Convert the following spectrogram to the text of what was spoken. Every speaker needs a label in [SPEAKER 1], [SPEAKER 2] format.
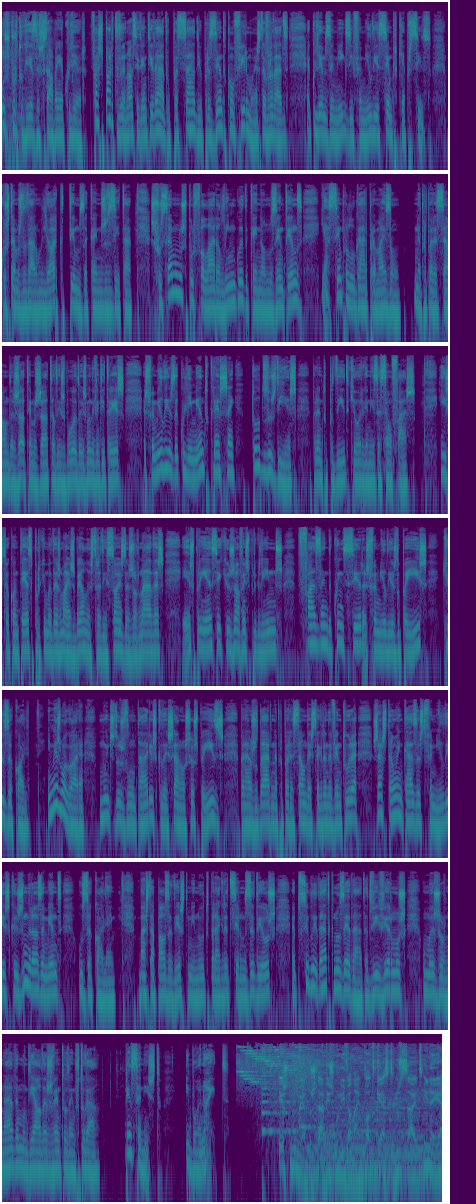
[SPEAKER 1] Os portugueses sabem acolher. Faz parte da nossa identidade. O passado e o presente confirmam esta verdade. Acolhemos amigos e família sempre que é preciso. Gostamos de dar o melhor que temos a quem nos visita. Esforçamos-nos por falar a língua de quem não nos entende e há sempre lugar para mais um. Na preparação da JMJ Lisboa 2023, as famílias de acolhimento crescem todos os dias perante o pedido que a organização faz. Isto acontece porque uma das mais belas tradições das jornadas é a experiência que os jovens peregrinos fazem de conhecer as famílias do país que os acolhe. E mesmo agora, muitos dos voluntários que deixaram os seus países para ajudar na preparação desta grande aventura já estão em casas de famílias que generosamente os acolhem. Basta a pausa deste minuto para agradecermos a Deus a possibilidade que nos é dada de vivermos uma Jornada Mundial da Juventude em Portugal. Pensa nisto e boa noite.
[SPEAKER 2] Este momento está disponível em podcast no site e na app.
